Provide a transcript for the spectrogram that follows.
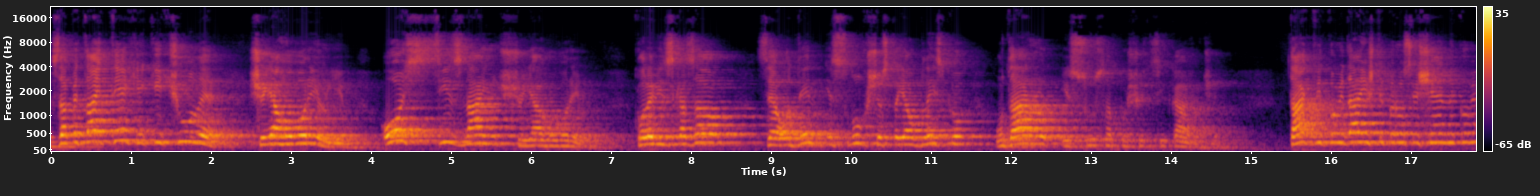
Запитай тих, які чули, що я говорив їм. Ось ці знають, що я говорив. Коли він сказав, це один із слуг, що стояв близько, ударив Ісуса по щоці, кажучи, так відповідаєш ти первосвященникові?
